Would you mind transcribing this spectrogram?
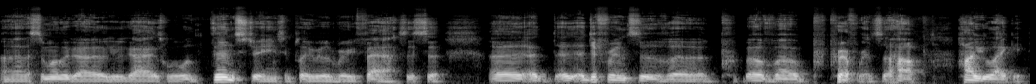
uh, some other guy, guys will thin strings and play really very fast. It's a, a, a difference of, uh, of uh, preference, of how, how you like it.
